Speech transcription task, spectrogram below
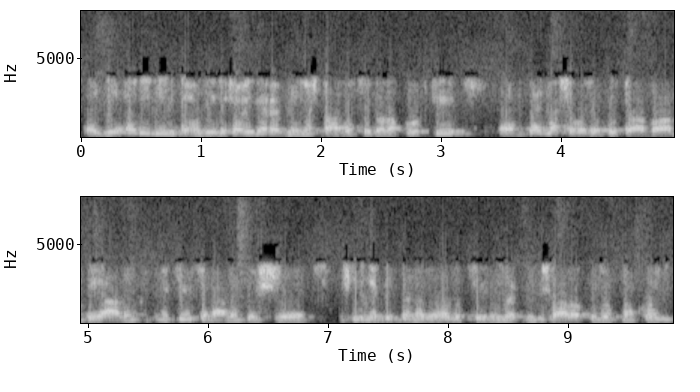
egy elég intenzív és elég eredményes párbeszéd alakult ki. Egymásra vagyunk utalva, mi állunk, mi készen állunk, és, és mindenképpen az, az a célunk nekünk is vállalkozóknak, hogy,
